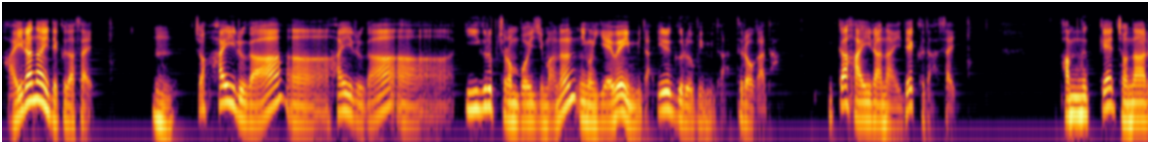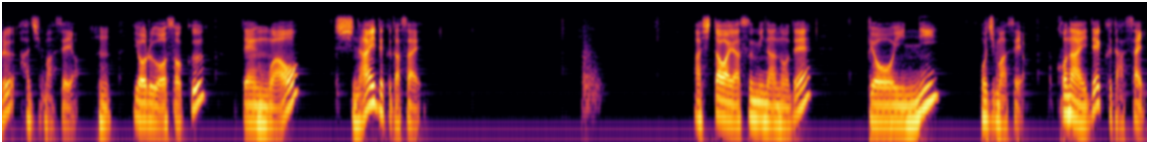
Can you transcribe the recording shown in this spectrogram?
入らないでください. 음, 저 하이르가 어, 하이르가 어, 2그룹처럼 보이지만은 이건 예외입니다. 1그룹입니다. 들어가다. 그러니까 하이라나이데ください. 밤늦게 전화를 하지 마세요. 음, 夜遅く電話をしないでください. 明日は休みなので病院に 오지 마세요. 来ないでください.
